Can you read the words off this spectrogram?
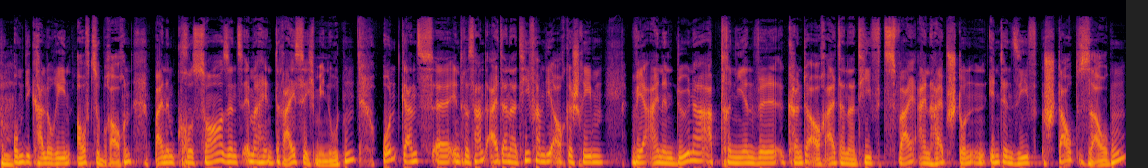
hm. um die Kalorien aufzubrauchen. Bei einem Croissant sind es immerhin 30 Minuten. Und ganz äh, interessant, alternativ haben die auch geschrieben, wer einen Döner abtrainieren will, könnte auch alternativ zweieinhalb Stunden intensiv Staub saugen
